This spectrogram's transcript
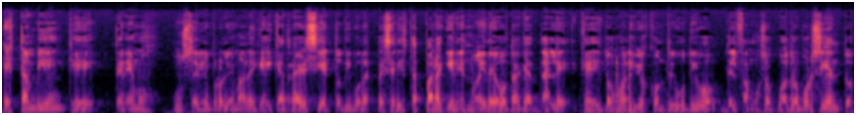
es también que tenemos un serio problema de que hay que atraer cierto tipo de especialistas para quienes no hay de otra que darle créditos o alivios contributivos del famoso 4%.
